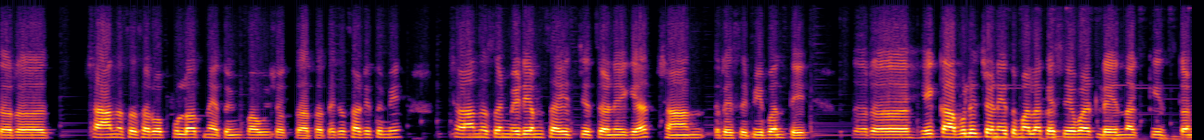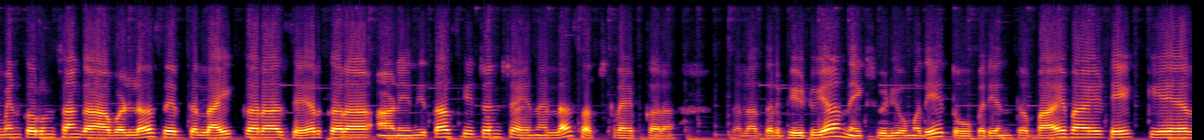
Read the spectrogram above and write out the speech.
तर छान असं सर्व फुलत नाही तुम्ही पाहू शकता. तर त्याच्यासाठी तुम्ही छान असं मीडियम साईजचे चणे घ्या छान रेसिपी बनते. तर हे काबुली चणे तुम्हाला कसे वाटले नक्कीच कमेंट करून सांगा. आवडलं असेल तर लाईक करा शेअर करा आणि नितास किचन चॅनलला सबस्क्राईब करा. चला तर भेटूया नेक्स्ट व्हिडिओमध्ये तोपर्यंत bye bye take care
